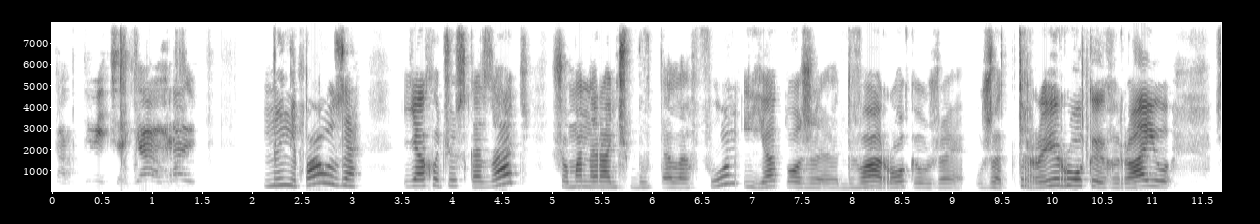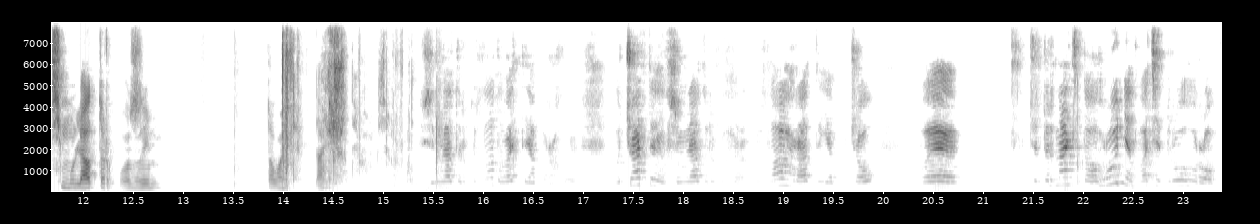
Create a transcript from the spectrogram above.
Так, дивіться, я граю. Нині пауза. Я хочу сказати, що в мене раніше був телефон, і я теж два роки вже, уже три роки граю в симулятор кози. Давайте далі дивимося. в симулятор козла, давайте я порахую. Почати в симулятор козла грати я почав в 14 грудня 22 року.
